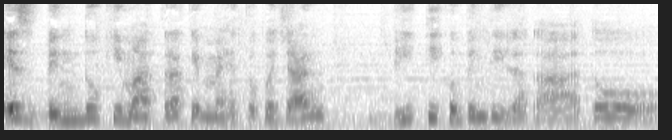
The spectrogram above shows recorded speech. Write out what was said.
इस बिंदु की मात्रा के महत्व को जान, बीती को बिंदी लगा दो।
